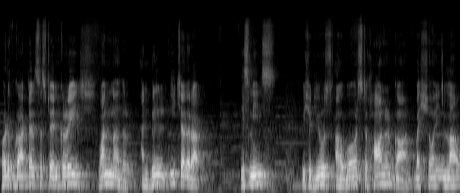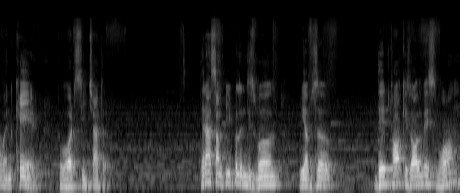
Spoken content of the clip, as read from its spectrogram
Word of God tells us to encourage one another and build each other up. This means we should use our words to honor God by showing love and care towards each other. There are some people in this world we observe, their talk is always warm,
